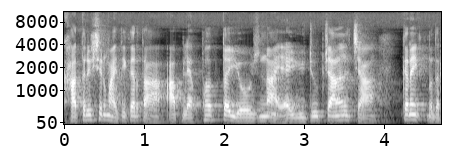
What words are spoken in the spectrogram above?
खात्रीशीर माहिती करता आपल्या फक्त योजना या यूट्यूब चॅनलच्या कनेक्टमध्ये राहा.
